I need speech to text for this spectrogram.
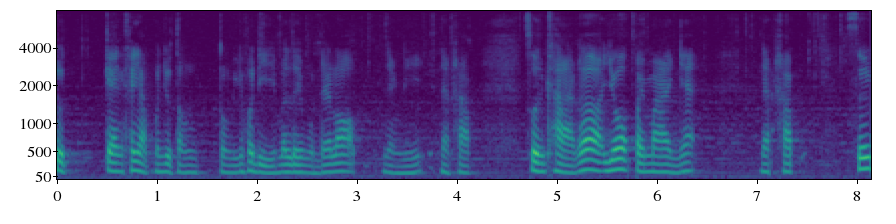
จุดแกนขยับมันอยู่ตรงตรงนี้พอดีมันเลยหมุนได้รอบอย่างนี้นะครับ ส่วนขาก็โยกไปมาอย่างเงี้ยนะครับ ซึ่ง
